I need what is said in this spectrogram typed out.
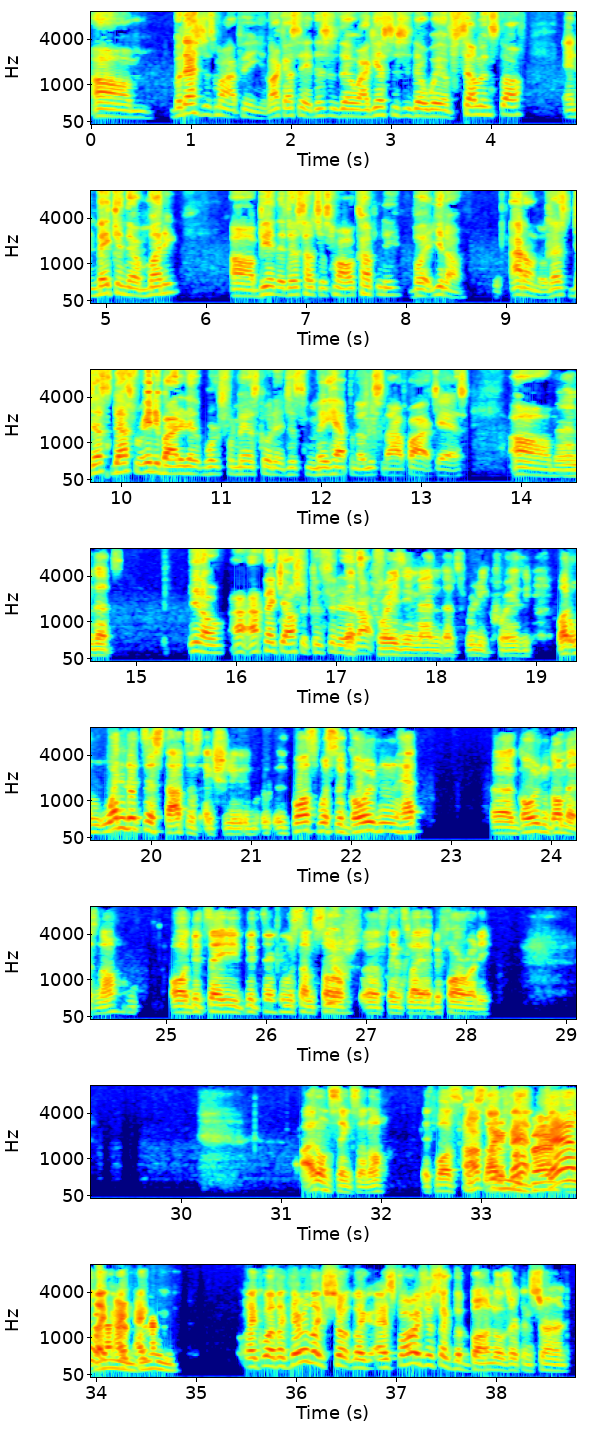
Um, but that's just my opinion. Like I said, this is their I guess this is their way of selling stuff and making their money, uh, being that they're such a small company. But you know, I don't know. That's just that's for anybody that works for Mezco that just may happen to listen to our podcast. Um, Man, that's you know, I, I think y'all should consider that's that option. crazy, man. That's really crazy. But when did they start this? Actually, it was with the golden head, uh, golden Gomez, no? Or did they did they do some sort of uh, things like that before already? I don't think so. No, it was. It I that- back, that, like, back I- I- like what like they were like so like as far as just like the bundles are concerned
